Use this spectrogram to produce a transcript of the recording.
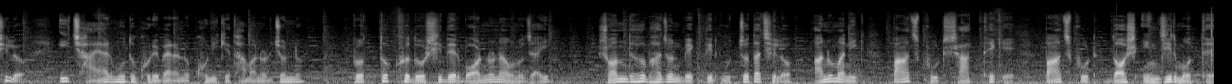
ছিল এই ছায়ার মতো ঘুরে বেড়ানো খুনিকে থামানোর জন্য? প্রত্যক্ষদর্শীদের বর্ণনা অনুযায়ী, সন্দেহভাজন ব্যক্তির উচ্চতা ছিল আনুমানিক পাঁচ ফুট সাত থেকে পাঁচ ফুট দশ ইঞ্চির মধ্যে।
